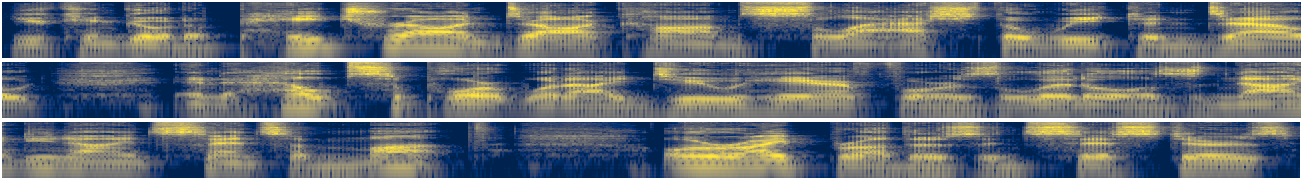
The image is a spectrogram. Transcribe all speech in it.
you can go to patreon.com slash the week in doubt and help support what I do here for as little as 99 cents a month. All right, brothers and sisters,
